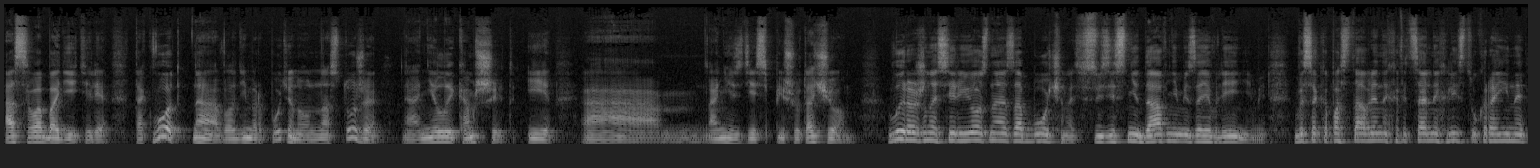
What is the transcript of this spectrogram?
освободители. Так вот, а, Владимир Путин, он у нас тоже а, не лыком шит. И а, они здесь пишут о чем? Выражена серьезная озабоченность в связи с недавними заявлениями высокопоставленных официальных лиц Украины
